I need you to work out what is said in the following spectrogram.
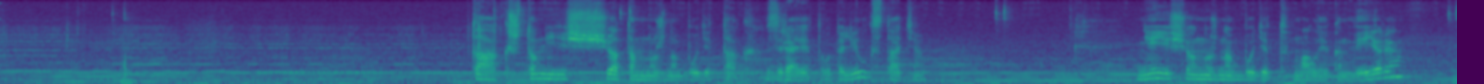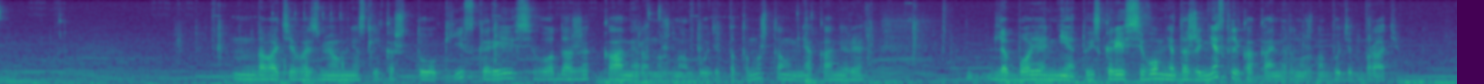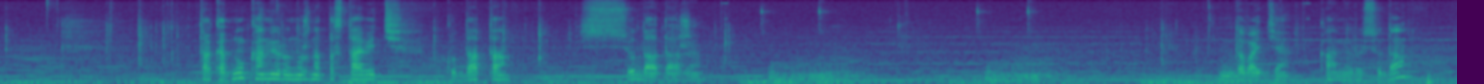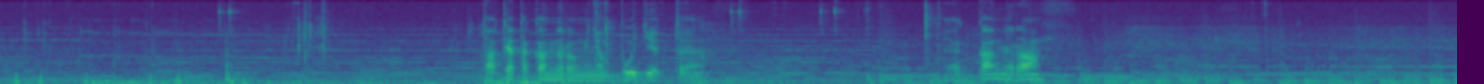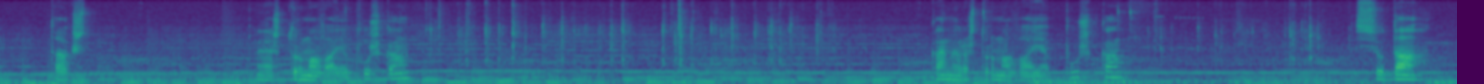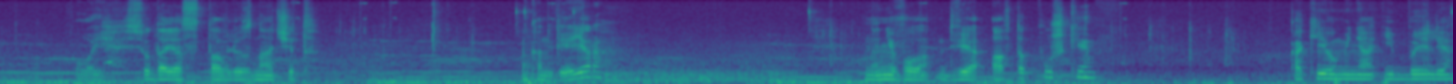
Так, что мне еще там нужно будет? Так, зря я это удалил, кстати. Мне еще нужно будет малые конвейеры. Давайте возьмем несколько штук. И, скорее всего, даже камера нужна будет. Потому что у меня камеры для боя нету. И, скорее всего, мне даже несколько камер нужно будет брать. Так, одну камеру нужно поставить куда-то сюда даже. Давайте камеру сюда. Так, эта камера у меня будет... Э, э, камера... Так, э, штурмовая пушка. Камера штурмовая пушка. Сюда... Ой, сюда я ставлю, значит конвейер. На него две автопушки. Какие у меня и были.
